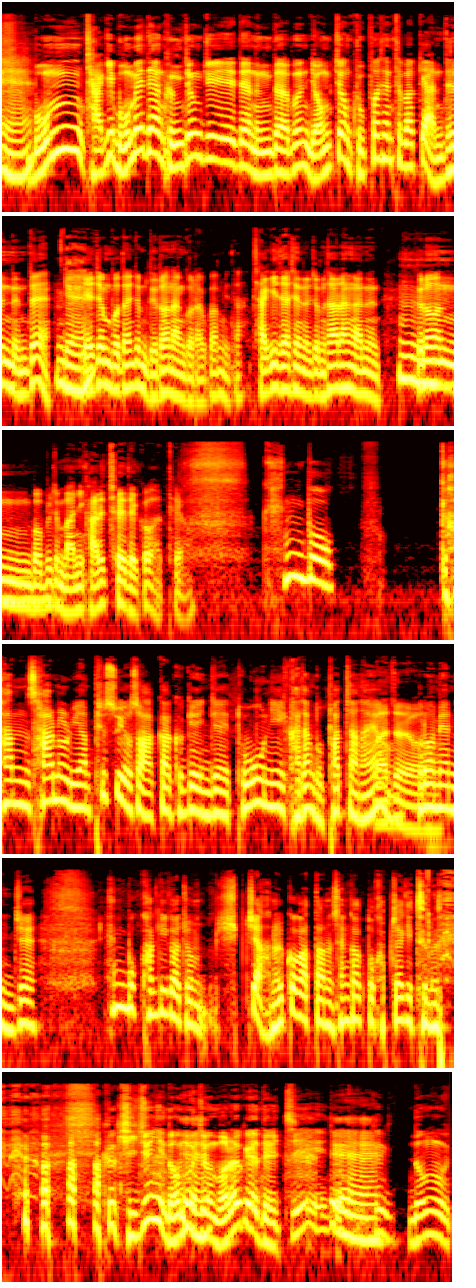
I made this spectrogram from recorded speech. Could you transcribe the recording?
예. 몸 자기 몸에 대한 긍정주의에 대한 응답은 0.9%밖에 안 됐는데 예. 예. 전보다는좀 늘어난 거라고 합니다. 자기 자신을 좀 사랑하는 음. 그런 법을 좀 많이 가르쳐야 될 것 같아요. 행복 한 삶을 위한 필수 요소 아까 그게 이제 돈이 가장 높았잖아요. 맞아요. 그러면 이제 행복하기가 좀 쉽지 않을 것 같다는 생각도 갑자기 드는. 그 기준이 너무 예. 좀 뭐라고 해야 될지 좀 예. 그 너무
